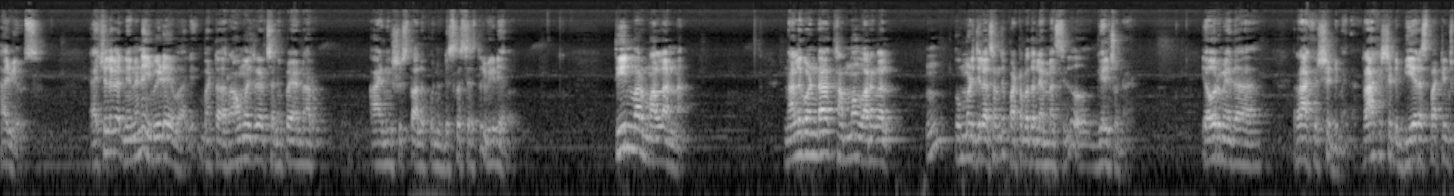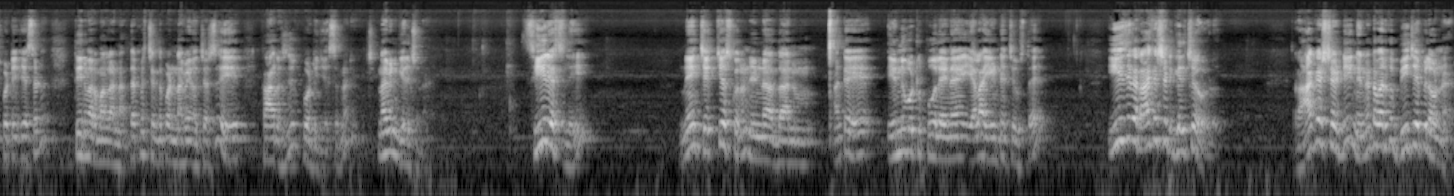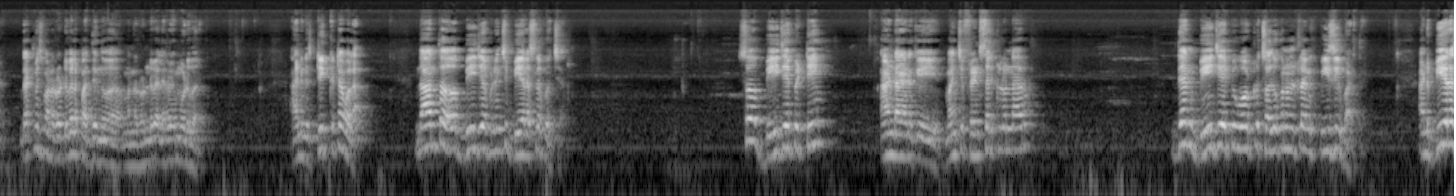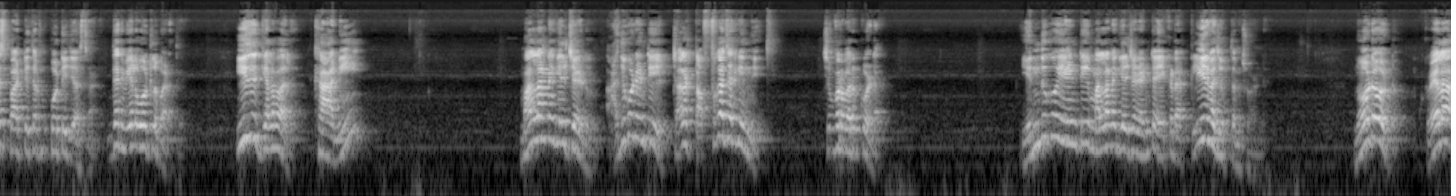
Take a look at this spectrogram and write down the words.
High views. యాక్చువల్గా నిన్ననే video ఇవ్వాలి బట్ రామోజీ గారు చనిపోయి అన్నారు ఆయన ఇష్యూస్ తాలూకు కొన్ని డిస్కస్ చేస్తూ వీడియో ఇవ్వాలి. తీన్మార్ మల్లన్న నల్గొండ ఖమ్మం వరంగల్ ఉమ్మడి జిల్లా సమితి పట్టభద్రుల ఎమ్మెల్సీలో గెలుచున్నాడు. ఎవరి మీద? రాకేష్ రెడ్డి మీద. రాకేష్ రెడ్డి బీఆర్ఎస్ పార్టీ నుంచి పోటీ చేశాడు. తీన్మార్ మల్లన్న దట్ మీన్స్ చింతపండి నవీన్ వచ్చేసి కాంగ్రెస్ నుంచి పోటీ చేస్తున్నాడు. నవీన్ గెలుచున్నాడు. సీరియస్లీ నేను చెక్ చేసుకున్నాను నిన్న దాని అంటే ఎన్ని ఓట్లు పోలైనాయి ఎలా ఏంటని చూస్తే ఈజీగా రాకేష్ రెడ్డి గెలిచేవాడు. రాకేష్ రెడ్డి నిన్నటి వరకు బీజేపీలో ఉన్నాడు. దట్ మీన్స్ మన రెండు వేల పద్దెనిమిది మన రెండు వేల ఇరవై మూడు వరకు. ఆయనకి టిక్కెట్ ఇవ్వాల దాంతో బీజేపీ నుంచి బీఆర్ఎస్లోకి వచ్చారు. సో బీజేపీ టీం అండ్ ఆయనకి మంచి ఫ్రెండ్ సర్కిల్ ఉన్నారు. దెన్ బీజేపీ ఓట్లు చదువుకున్నట్లు ఆయనకి ఈజీ పడతాయి. అండ్ బీఆర్ఎస్ పార్టీ తరఫున పోటీ చేస్తాడు దెన్ వీళ్ళ ఓట్లు పడతాయి. ఈజీ గెలవాలి. కానీ మల్లన్న గెలిచాడు. అది కూడా ఏంటి? చాలా టఫ్గా జరిగింది. చివరి వరకు కూడా. ఎందుకు ఏంటి మల్లన్న గెలిచాడంటే ఇక్కడ క్లియర్గా చెప్తాను చూడండి. No doubt. ఒకవేళ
